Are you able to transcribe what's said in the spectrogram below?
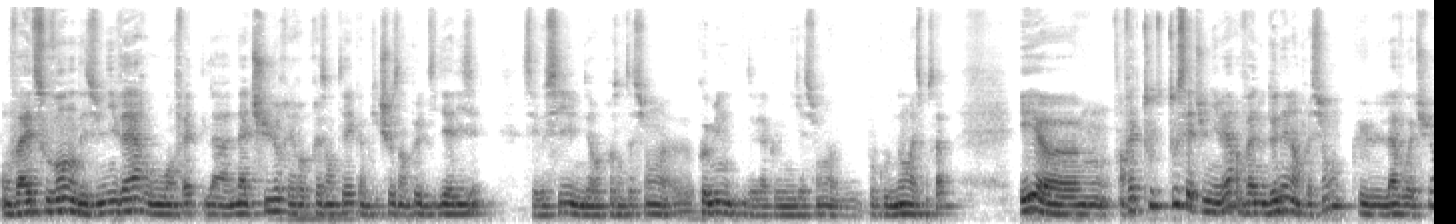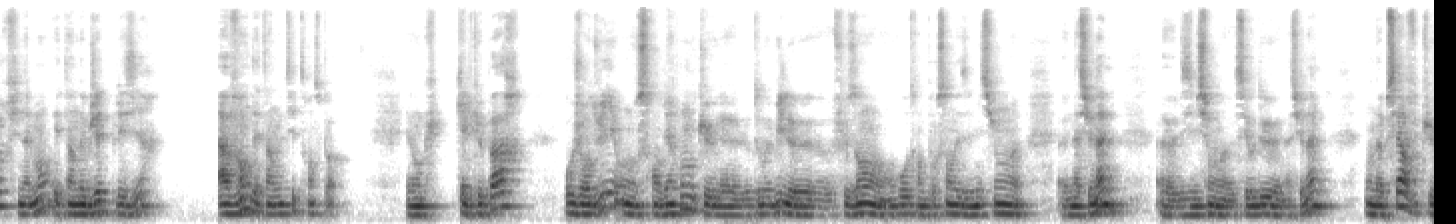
On va être souvent dans des univers où en fait la nature est représentée comme quelque chose un peu d'idéalisé c'est aussi une des représentations euh, communes de la communication, euh, beaucoup non responsable. Et euh, en fait, tout, cet univers va nous donner l'impression que la voiture, finalement, est un objet de plaisir avant d'être un outil de transport. Et donc, quelque part, aujourd'hui, on se rend bien compte que l'automobile faisant en gros 30% des émissions nationales, des émissions CO2 nationales, on observe que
